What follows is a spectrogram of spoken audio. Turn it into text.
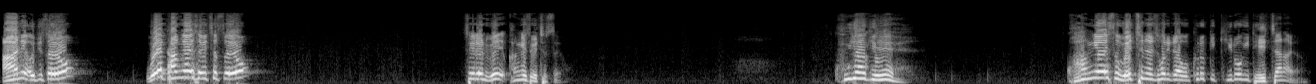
아니 어디서요? 왜 광야에서 외쳤어요? 세례는 왜 광야에서 외쳤어요? 구약에 광야에서 외치는 소리라고 그렇게 기록이 돼 있잖아요.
